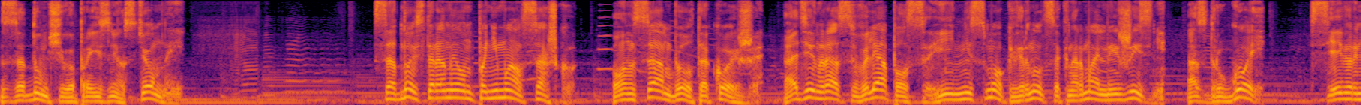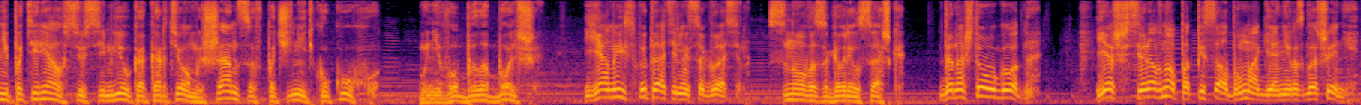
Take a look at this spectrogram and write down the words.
задумчиво произнес темный. С одной стороны, он понимал Сашку. Он сам был такой же. Один раз вляпался и не смог вернуться к нормальной жизни. А с другой, Север не потерял всю семью, как Артем, и шансов починить кукуху у него было больше. Я на испытательный согласен», — снова заговорил Сашка. «Да на что угодно. Я ж все равно подписал бумаги о неразглашении.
